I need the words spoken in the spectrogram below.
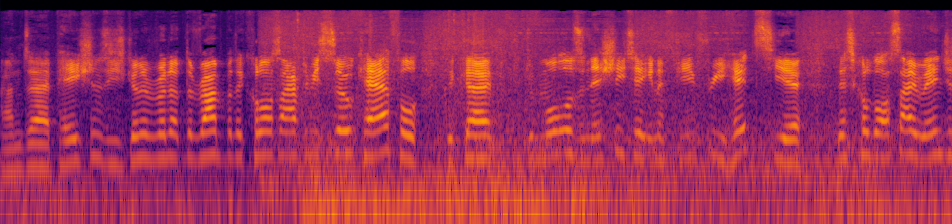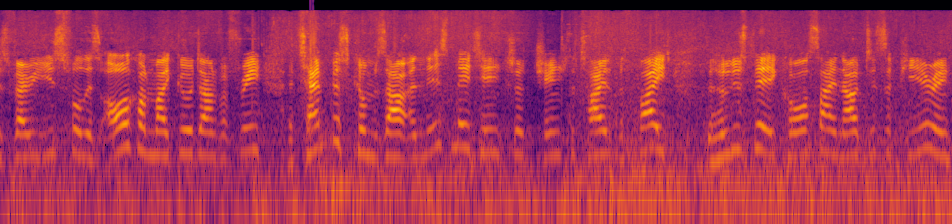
And uh, Patience, he's going to run up the ramp, but the Colossi have to be so careful. The, the Mortal's initially taking a few free hits here. This Colossi range is very useful. This Archon might go down for free. A Tempest comes out, and this may change, change the tide of the fight. The hallucinated Colossi now disappearing.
